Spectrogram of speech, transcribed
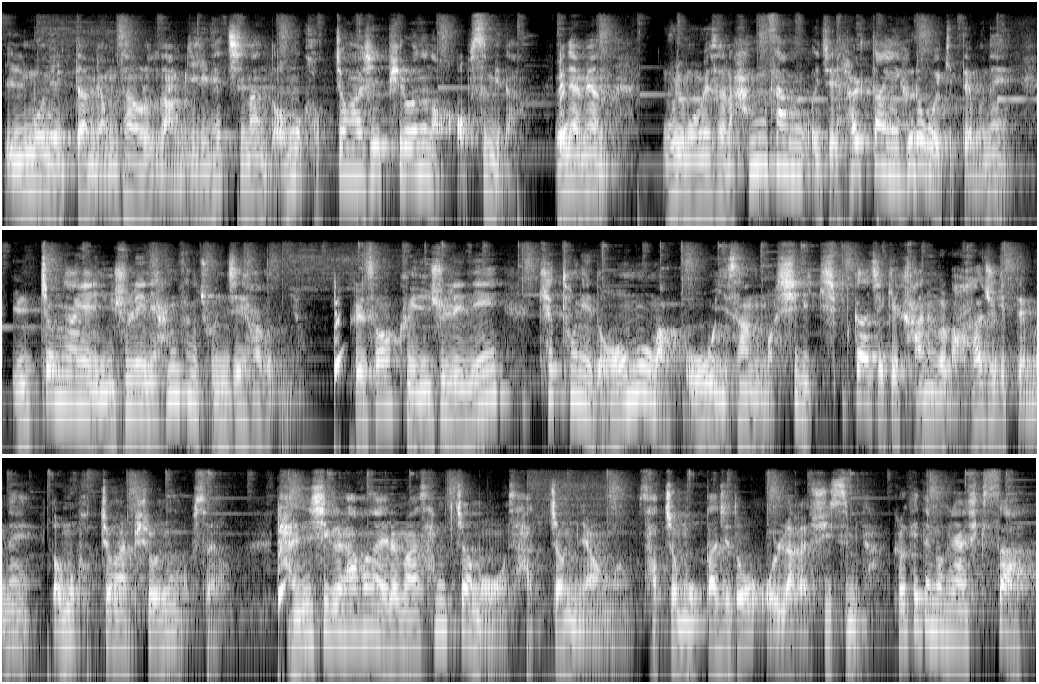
일문일답 영상으로도 남기긴 했지만 너무 걱정하실 필요는 없습니다. 왜냐면 우리 몸에서는 항상 이제 혈당이 흐르고 있기 때문에 일정량의 인슐린이 항상 존재하거든요. 그래서 그 인슐린이 케톤이 너무 막 5 이상 막 10, 10까지 이렇게 가는 걸 막아주기 때문에 너무 걱정할 필요는 없어요. 단식을 하거나 이러면 3.5, 4.0, 4.5까지도 올라갈 수 있습니다. 그렇게 되면 그냥 식사,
